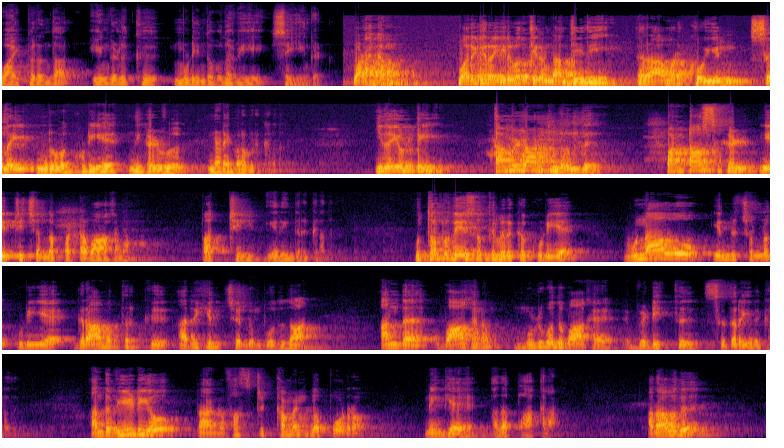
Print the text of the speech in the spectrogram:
வாய்ப்பிருந்தால் எங்களுக்கு முடிந்த உதவியை செய்யுங்கள். வணக்கம். வருகிற இருபத்தி இரண்டாம் தேதி ராமர் கோயில் சிலை நிறுவக்கூடிய நிகழ்வு நடைபெறவிருக்கிறது. இதையொட்டி தமிழ்நாட்டிலிருந்து பட்டாசுகள் ஏற்றிச் செல்லப்பட்ட வாகனம் பற்றி எரிந்திருக்கிறது. உத்தரப்பிரதேசத்தில் இருக்கக்கூடிய உனாவோ என்று சொல்லக்கூடிய கிராமத்திற்கு அருகில் செல்லும் போதுதான் அந்த வாகனம் முழுவதுமாக வெடித்து சிதறி இருக்கிறது. அந்த வீடியோ நாங்கள் ஃபஸ்ட்டு கமெண்டில் போடுறோம். நீங்கள் அதை பார்க்கலாம். அதாவது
